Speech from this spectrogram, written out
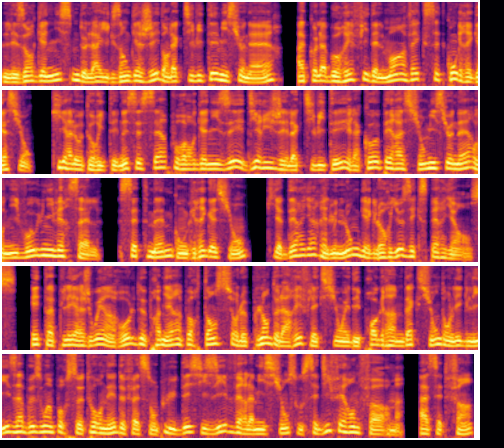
les organismes de laïcs engagés dans l'activité missionnaire, à collaborer fidèlement avec cette congrégation, qui a l'autorité nécessaire pour organiser et diriger l'activité et la coopération missionnaire au niveau universel. Cette même congrégation, qui a derrière elle une longue et glorieuse expérience, est appelée à jouer un rôle de première importance sur le plan de la réflexion et des programmes d'action dont l'Église a besoin pour se tourner de façon plus décisive vers la mission sous ses différentes formes. À cette fin,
